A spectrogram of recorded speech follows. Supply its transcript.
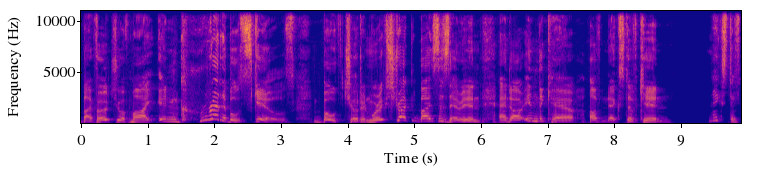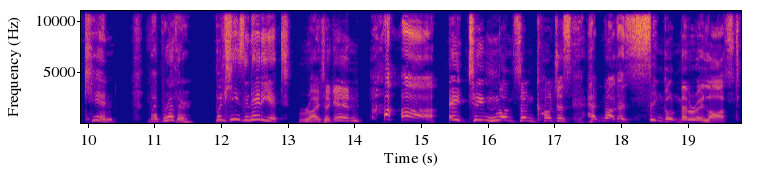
By virtue of my incredible skills, both children were extracted by cesarean and are in the care of next of kin. Next of kin? My brother. But he's an idiot! Right again. Ha ha! 18 months unconscious and not a single memory lost.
